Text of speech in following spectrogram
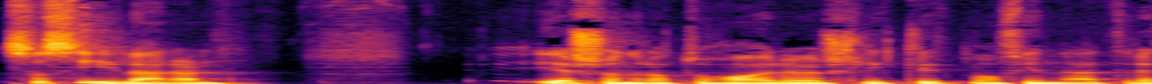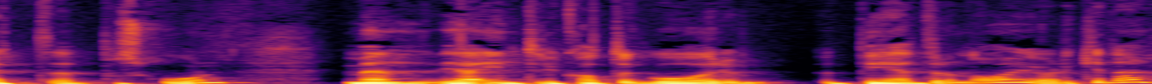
Så sier læreren jeg skjønner at du har slitt litt med å finne deg til rette på skolen. Men vi har inntrykk av at det går bedre nå, gjør det ikke det?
